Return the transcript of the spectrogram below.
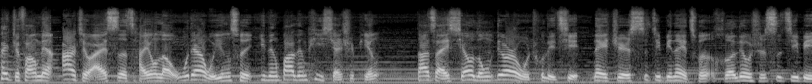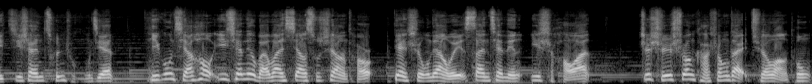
配置方面，29S 采用了5.5英寸 1080P 显示屏。搭载骁龙六二五处理器，内置四 GB 内存和六十四 GB 机身存储空间，提供前后一千六百万像素摄像头，电池容量为三千零一十毫安，支持双卡双待全网通，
